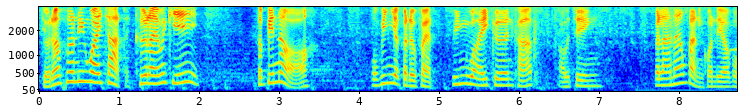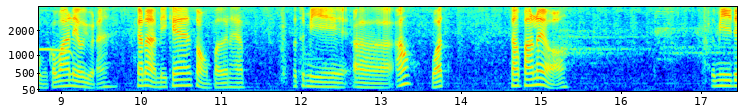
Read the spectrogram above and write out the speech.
เดี๋ยวนะเพื่อนวิ่งไวจัด คืออะไรเมื่อกี้ สปินเหรอ โอ้วิ่งอย่างกระเดอแฟดวิ่งไวเกินครับ เอาจริง เวลานั่งปั่นคนเดียวผมก็ว่าเร็วอยู่นะ ขนาดมีแค่ 2 เปิร์นะครับ ก็จะมี เอ่อ เอ้าวัดจังปังเลยเหรอ จะมีเด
